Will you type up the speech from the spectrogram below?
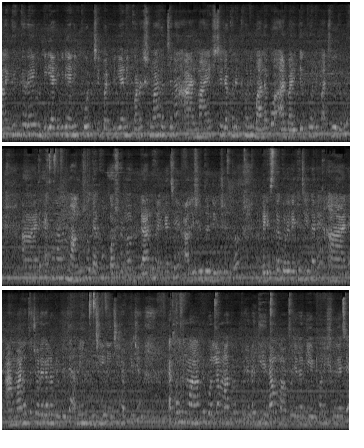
অনেকদিন ধরে বিরিয়ানি বিরিয়ানি করছি বাট বিরিয়ানি করার সময় হচ্ছে না। আর মা এসছে যখন একটুখানি বানাবো আর বাড়িতে একটুখানি পাঠিয়ে দেবো। আর এখন আমি মাংস দেখো কষানো ডাল হয়ে গেছে, আলু সেদ্ধ, ডিম সেদ্ধ, বেরেস্তা করে রেখেছি এখানে। আর আমারও তো চলে গেল ডিউটিতে, আমি গুছিয়ে নিয়েছি সব কিছু এখন মাকে বললাম, মা তুমি পুজোটা দিয়ে দাও। মা পুজোটা দিয়ে একটুখানি শুয়েছে।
